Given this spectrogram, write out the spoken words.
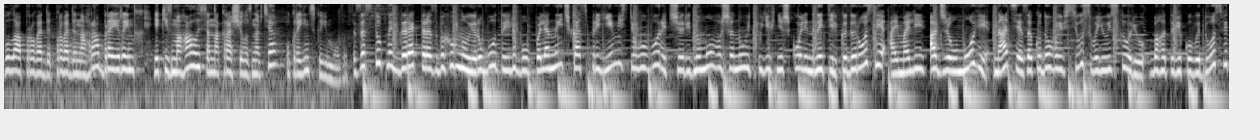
була проведе- проведена гра Брейринг, які змагалися на кращого знавця української мови. Заступник директора з виховної роботи Любов Поляничка з приємністю говорить, що рідну мову шанують у їхній школі не тільки дорослі, а й малі. Адже у мові нація закодовує всю свою історію, багатовіковий досвід,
